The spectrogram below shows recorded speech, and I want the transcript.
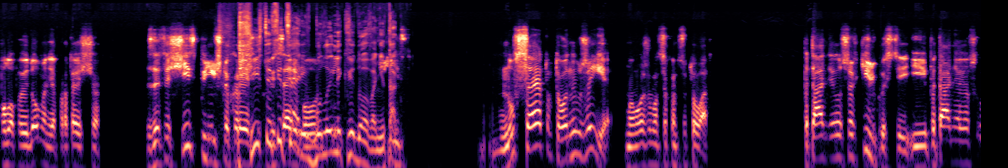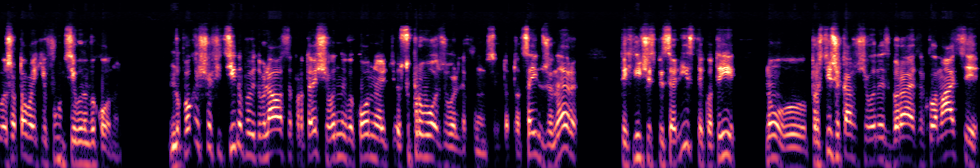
Було повідомлення про те, що здається, шість північно-корейських Шість офіцерів були ліквідовані. Так Шість. Ну, все, тобто вони вже є. Ми можемо це констатувати. Питання лише в кількості, і питання лише в тому, які функції вони виконують. Ну, поки що офіційно повідомлялося про те, що вони виконують супроводжувальні функції. Тобто, це інженери, технічні спеціалісти, котрі, ну простіше кажучи, вони збирають рекламації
